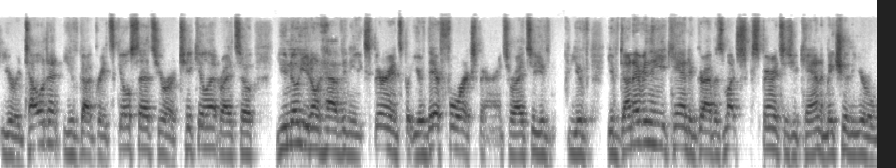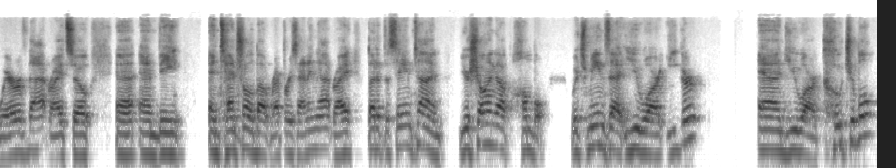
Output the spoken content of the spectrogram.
you're intelligent you've got great skill sets you're articulate right? So you know you don't have any experience but you're there for experience right? So you've you've you've done everything you can to grab as much experience as you can and make sure that you're aware of that right? So uh, and be intentional about representing that right? But at the same time you're showing up humble which means that you are eager and you are coachable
